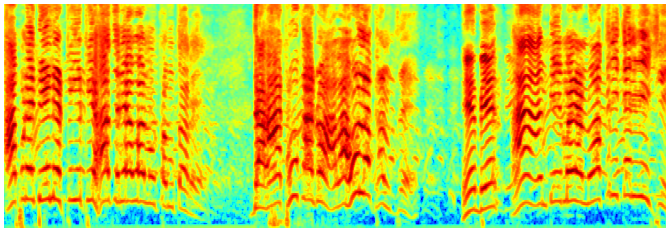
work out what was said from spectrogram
આપણે બેને ટીટી હાજર રહેવાનું તમ તારે કાઢો આવા હું લખણ છે? હે બેન? હા આમ બે મારે નોકરી કરવી છે.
